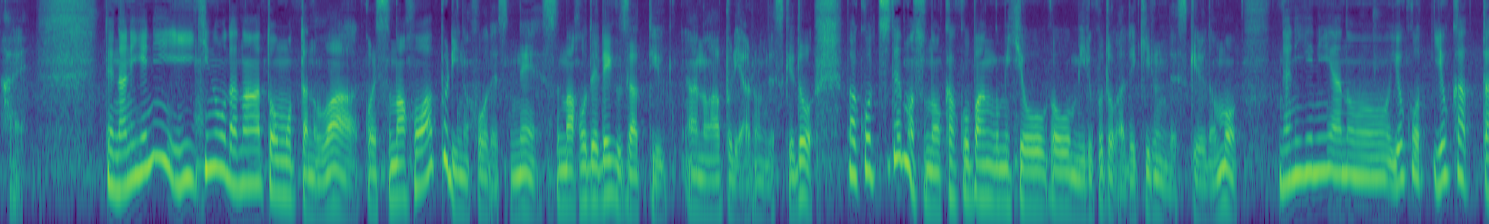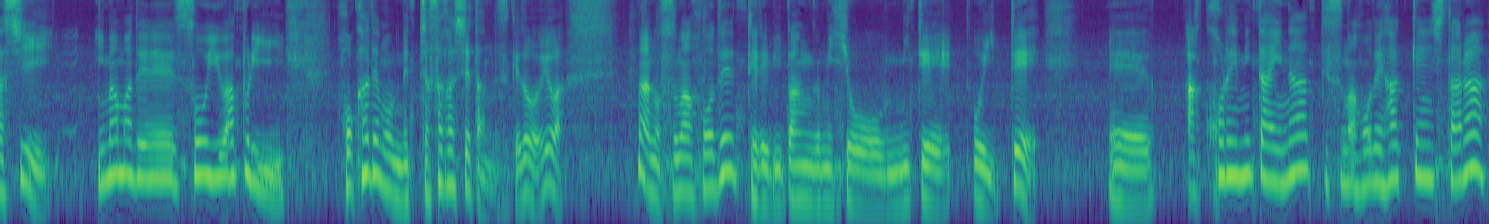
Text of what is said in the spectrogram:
はい、で何気にいい機能だなと思ったのはこれスマホアプリの方ですね。スマホでレグザっていうあのアプリあるんですけど、まあ、こっちでもその過去番組表を見ることができるんですけれども何気にあのよこよかったし今までそういうアプリ他でもめっちゃ探してたんですけど要はあのスマホでテレビ番組表を見ておいて、えー、あこれ見たいなってスマホで発見したら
